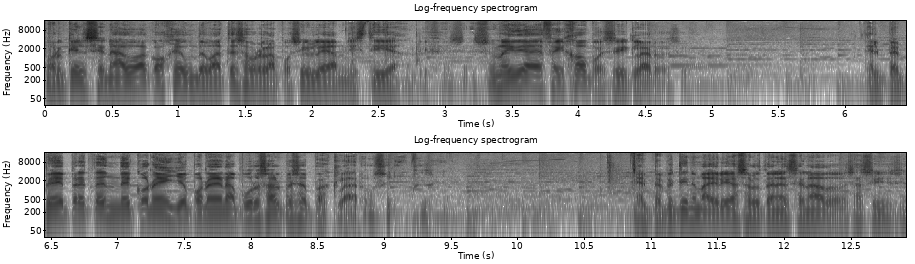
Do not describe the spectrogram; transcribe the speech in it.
porque el Senado acoge un debate sobre la posible amnistía. Dices, ¿es una idea de Feijó? Pues sí, claro. ¿El PP pretende con ello poner en apuros al PSOE? Pues claro, sí, pues. El PP tiene mayoría absoluta en el Senado, es así, sí.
